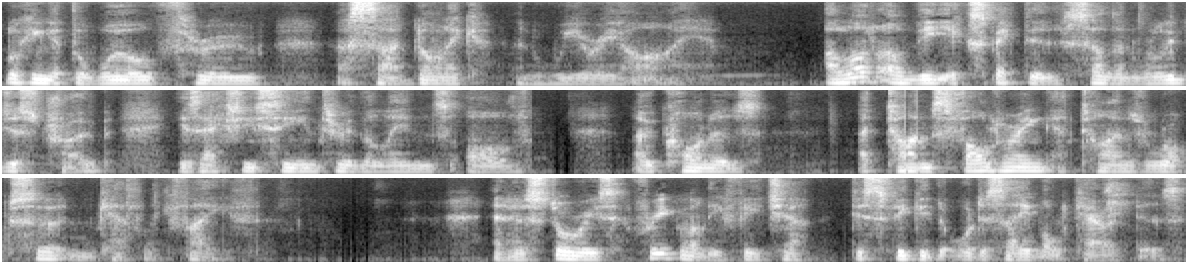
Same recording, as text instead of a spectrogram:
looking at the world through a sardonic and weary eye. A lot of the expected Southern religious trope is actually seen through the lens of O'Connor's at times faltering, at times rock certain Catholic faith. And her stories frequently feature disfigured or disabled characters,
